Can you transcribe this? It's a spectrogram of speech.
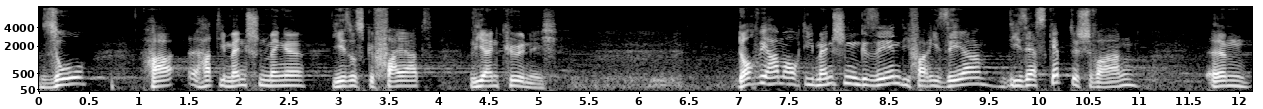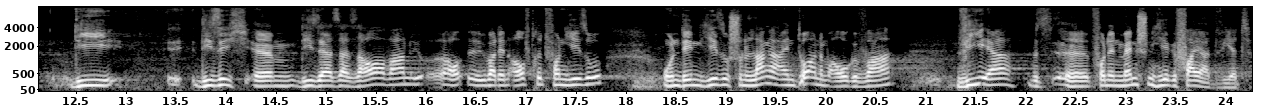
So hat die Menschenmenge Jesus gefeiert wie ein König. Doch wir haben auch die Menschen gesehen, die Pharisäer, die sehr skeptisch waren, ähm, die, die, sich, ähm, die sehr, sehr sauer waren über den Auftritt von Jesu und denen Jesu schon lange ein Dorn im Auge war, wie er äh, von den Menschen hier gefeiert wird.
